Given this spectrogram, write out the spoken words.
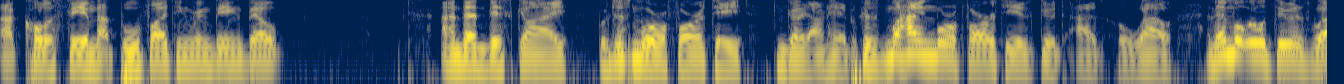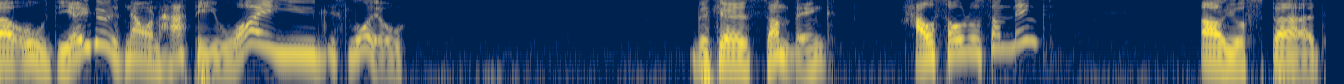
uh, Colosseum, that bullfighting ring being built. And then this guy with just more authority can go down here because having more authority is good as well. And then what we'll do as well, oh, Diego is now unhappy. Why are you disloyal? Because something. Household or something? Oh, you're spurred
